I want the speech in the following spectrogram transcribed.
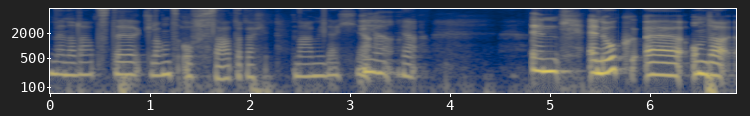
mijn laatste klant of zaterdag namiddag. Ja. Ja. ja. En En ook eh, omdat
